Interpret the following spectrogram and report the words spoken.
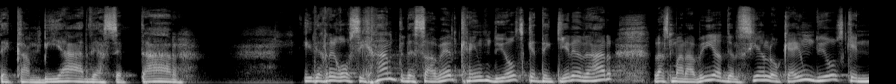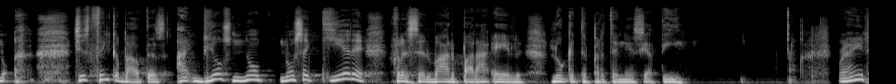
de cambiar, de aceptar y de regocijarte, de saber que hay un Dios que te quiere dar las maravillas del cielo, que hay un Dios que no, just think about this, Dios no, no se quiere reservar para Él lo que te pertenece a ti. Right?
